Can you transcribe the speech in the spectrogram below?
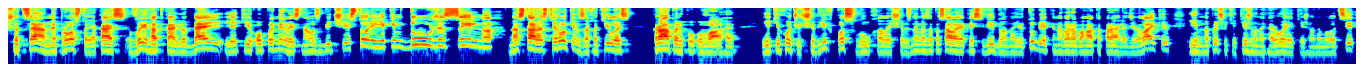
що це не просто якась вигадка людей, які опинились на узбіччі історії, яким дуже сильно на старості років захотілось крапельку уваги, які хочуть, щоб їх послухали, щоб з ними записали якесь відео на Ютубі, яке набере багато переглядів і лайків, і їм напишуть, які ж вони герої, які ж вони молодці,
